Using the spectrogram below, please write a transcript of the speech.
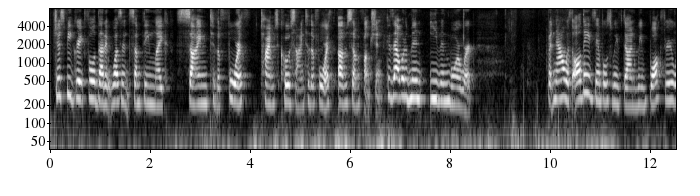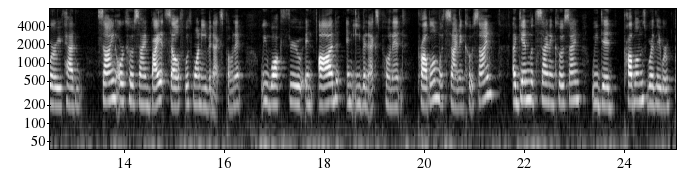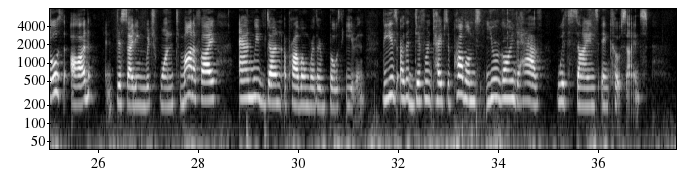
Just be grateful that it wasn't something like sine to the fourth times cosine to the fourth of some function, because that would have been even more work. But now with all the examples we've done, we've walked through where we've had sine or cosine by itself with one even exponent. We walked through an odd and even exponent problem with sine and cosine. Again, with sine and cosine, we did problems where they were both odd and deciding which one to modify, and we've done a problem where they're both even. These are the different types of problems you're going to have with sines and cosines.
